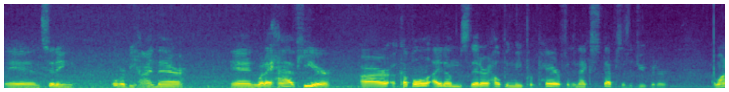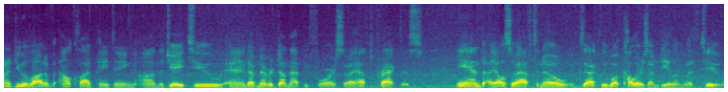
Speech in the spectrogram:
and sitting over behind there. And what I have here are a couple items that are helping me prepare for the next steps of the Jupiter. I want to do a lot of Alclad painting on the J2 and I've never done that before so I have to practice. And I also have to know exactly what colors I'm dealing with too.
